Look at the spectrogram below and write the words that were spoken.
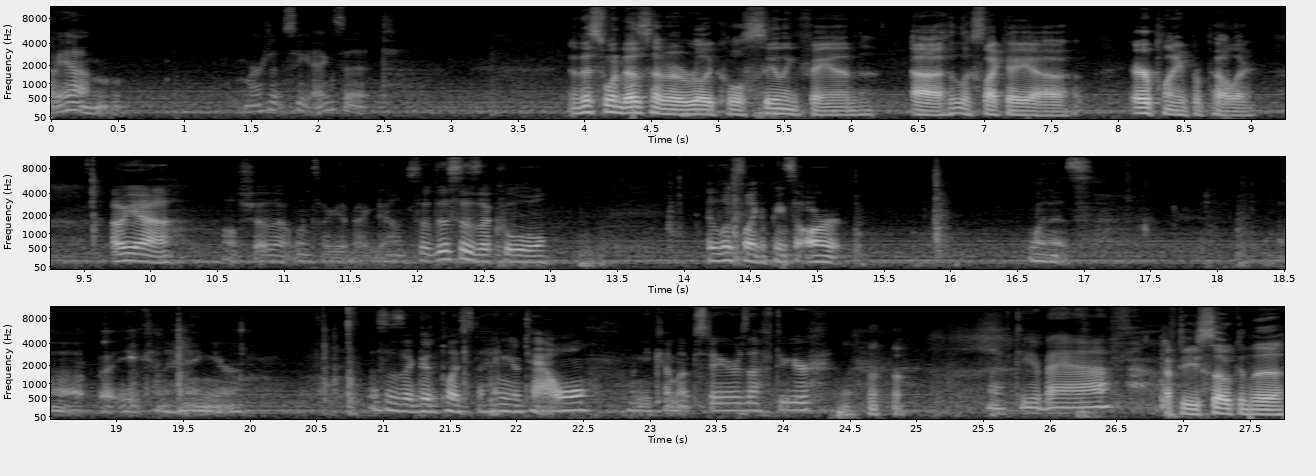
Oh yeah, emergency exit. And this one does have a really cool ceiling fan. Uh, it looks like a uh, airplane propeller. Oh yeah, I'll show that once I get back down. So this is a cool. It looks like a piece of art when it's up, but you can hang your. This is a good place to hang your towel when you come upstairs after your after your bath After you soak in the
